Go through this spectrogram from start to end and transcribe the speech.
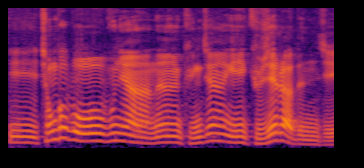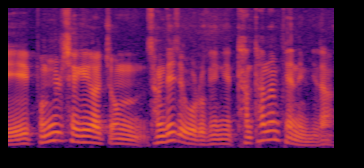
이 정보보호 분야는 굉장히 규제라든지 법률 체계가 좀 상대적으로 굉장히 탄탄한 편입니다.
